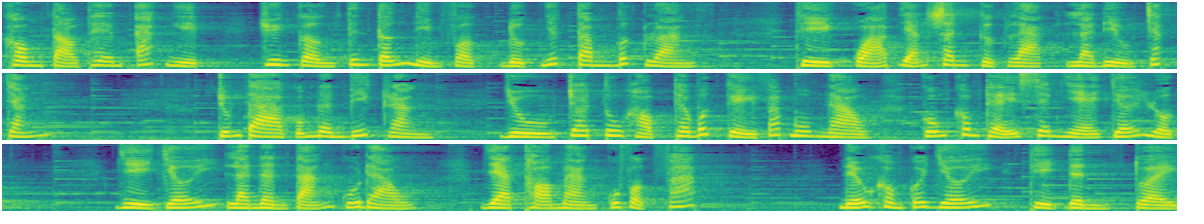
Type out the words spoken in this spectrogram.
không tạo thêm ác nghiệp, chuyên cần tinh tấn niệm Phật được nhất tâm bất loạn, thì quả giảng sanh cực lạc là điều chắc chắn. Chúng ta cũng nên biết rằng, dù cho tu học theo bất kỳ pháp môn nào cũng không thể xem nhẹ giới luật, vì giới là nền tảng của đạo và thọ mạng của Phật Pháp. Nếu không có giới thì định tuệ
